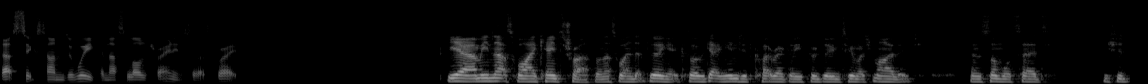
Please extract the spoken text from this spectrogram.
that's six times a week and that's a lot of training, so that's great. Yeah, I mean that's why I came to triathlon. That's why I ended up doing it because I was getting injured quite regularly from doing too much mileage, and someone said you should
